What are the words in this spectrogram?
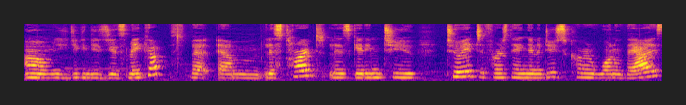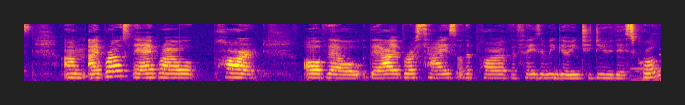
um, you can use just makeup but um, let's start. Let's get into to it. The first thing I'm gonna do is cover one of the eyes um, eyebrows. The eyebrow part of the, the eyebrow size of the part of the face that we're going to do the scroll.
